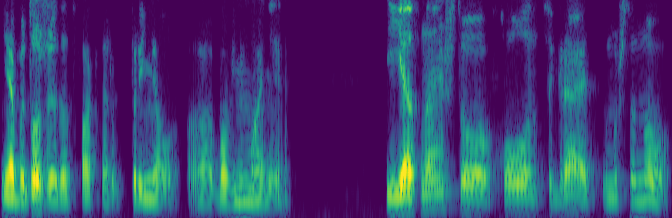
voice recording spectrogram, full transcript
я бы тоже этот фактор принял э, во внимание. И я знаю, что Холланд сыграет, потому что, ну,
